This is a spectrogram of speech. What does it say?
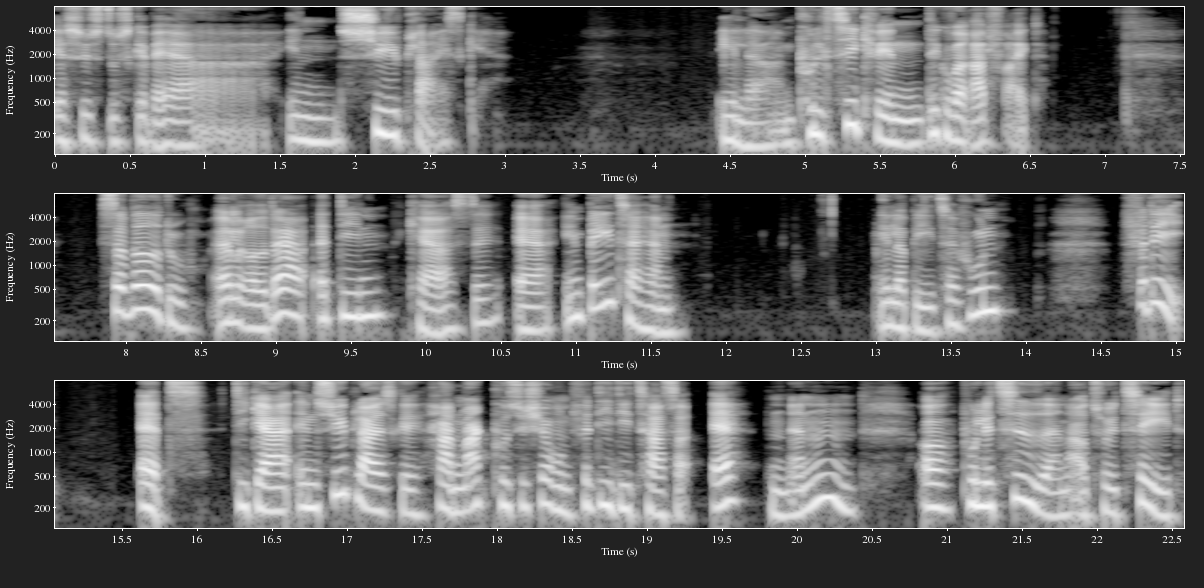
jeg synes, du skal være en sygeplejerske, eller en politikvinde, det kunne være ret frægt. Så ved du allerede der, at din kæreste er en beta-han. Eller beta-hun. Fordi at de gerne, en sygeplejerske har en magtposition, fordi de tager sig af den anden, og politiet er en autoritet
